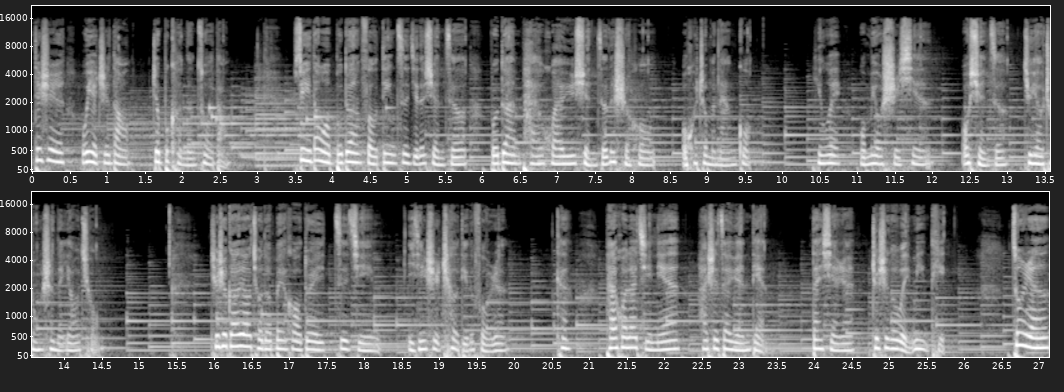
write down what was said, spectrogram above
但是我也知道这不可能做到。所以，当我不断否定自己的选择，不断徘徊于选择的时候，我会这么难过，因为我没有实现我选择就要终身的要求。其实高要求的背后，对自己已经是彻底的否认。看，徘徊了几年还是在原点，但显然这是个伪命题。纵然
